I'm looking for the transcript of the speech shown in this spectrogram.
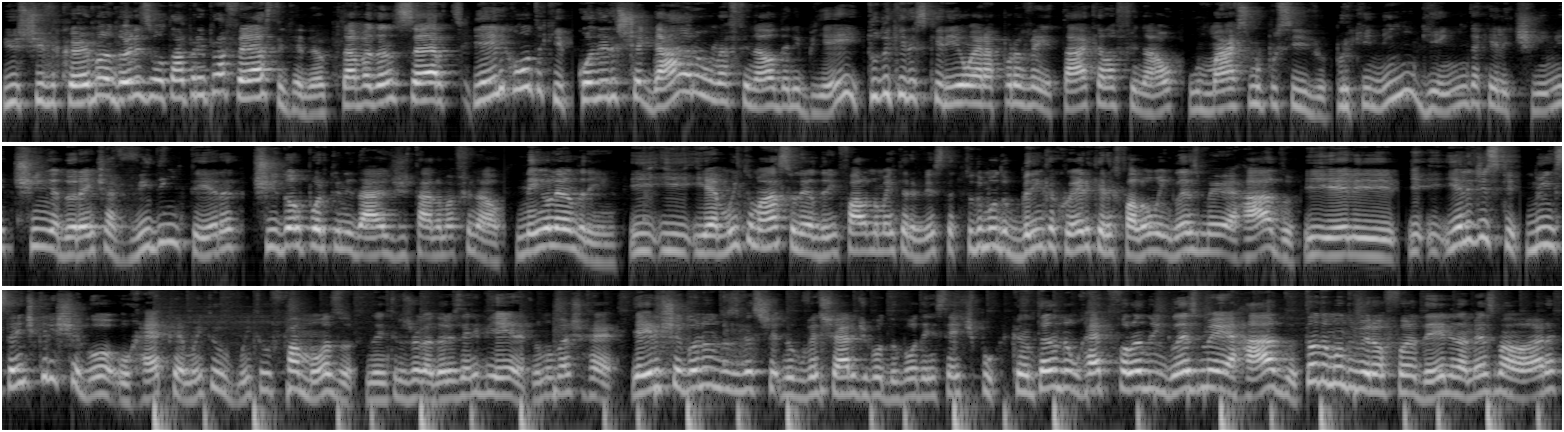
e o Steve Kerr mandou eles voltar para ir pra festa, entendeu? Porque tava dando certo. E aí ele conta que quando eles chegaram na final da NBA, tudo que eles queriam era aproveitar aquela final o máximo possível, porque ninguém daquele time tinha, durante a vida inteira, tido a oportunidade de estar numa final. Nem o Leandrinho. E, e, e é muito massa o Leandrinho fala numa entrevista, todo mundo brinca com ele que ele falou um inglês meio errado, e ele. E, e ele disse que no instante que ele chegou, o rap é muito, muito famoso entre os jogadores da NBA, né? Todo mundo de rap. E aí ele chegou num dos vesti no vestiário de, do Golden State, tipo, cantando um rap falando inglês meio errado. Todo mundo virou fã dele na mesma hora.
